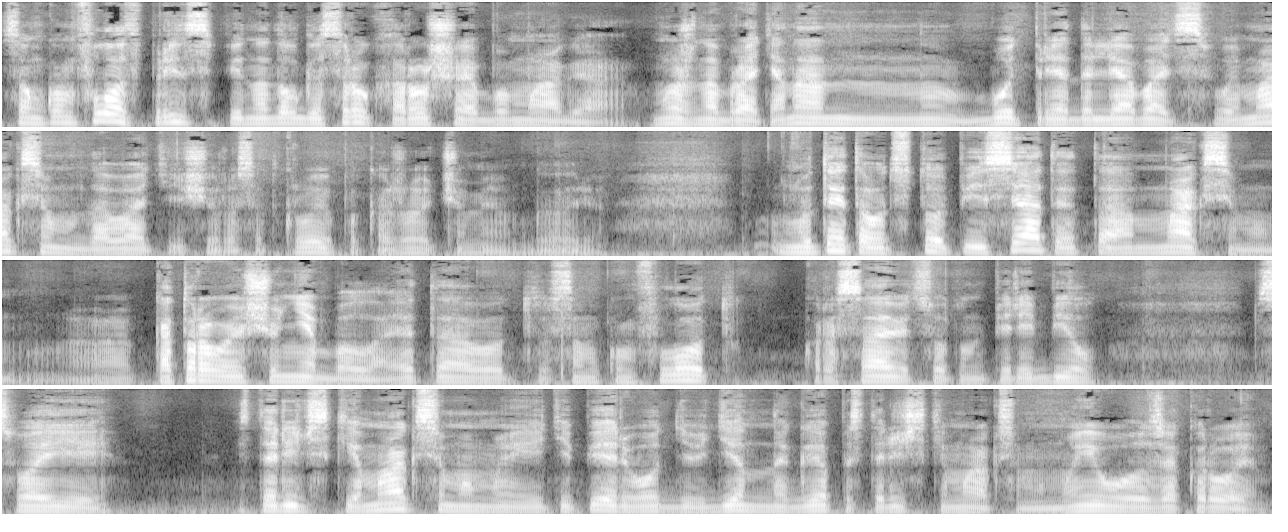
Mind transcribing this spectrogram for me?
Сомкомфлот, в принципе, на долгосрок хорошая бумага. Можно брать. Она ну, будет преодолевать свой максимум. Давайте еще раз открою, покажу, о чем я вам говорю. Вот это вот 150, это максимум, э, которого еще не было. Это вот Сомкомфлот, красавец, вот он перебил свои исторические максимумы. И теперь вот дивидендный гэп исторический максимум. Мы его закроем.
